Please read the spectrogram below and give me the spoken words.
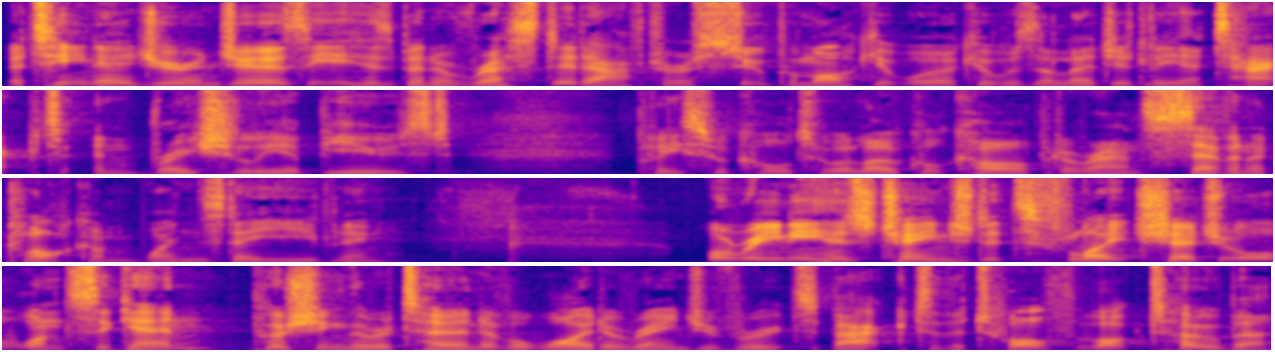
A teenager in Jersey has been arrested after a supermarket worker was allegedly attacked and racially abused. Police were called to a local co op at around 7 o'clock on Wednesday evening. Aurigny has changed its flight schedule once again, pushing the return of a wider range of routes back to the 12th of October.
